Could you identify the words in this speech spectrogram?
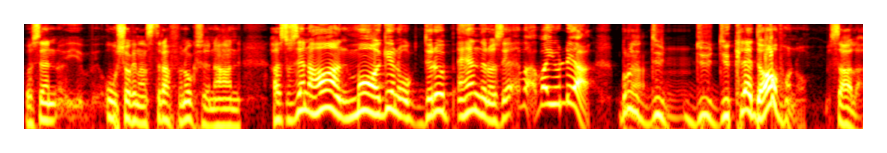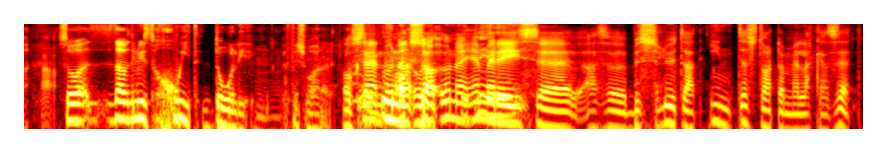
Och sen orsakade han straffen också när han... Alltså sen har han magen och drar upp händerna och säger "Va- Vad gjorde jag? Bror, Ja. du, du, du klädde av honom, Salah. Ja. Så David Luiz skitdålig försvarare. Och sen Unna- också och- Unai Emerys eh, alltså, beslut att inte starta med Lacazette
